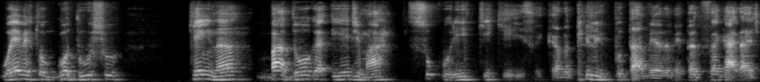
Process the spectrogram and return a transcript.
o Everton Goducho, Keinan, Baduga e Edmar Sucuri. Que que é isso? Cada apelido, puta merda, velho. Tá de sacanagem.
